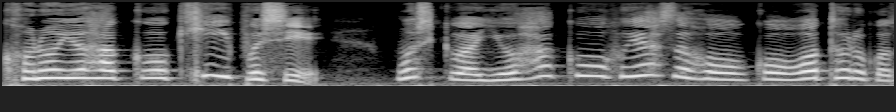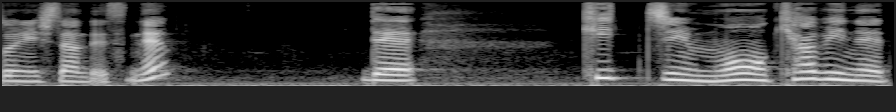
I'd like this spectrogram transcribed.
この余白をキープし、もしくは余白を増やす方向を取ることにしたんですね。で、キッチンもキャビネッ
